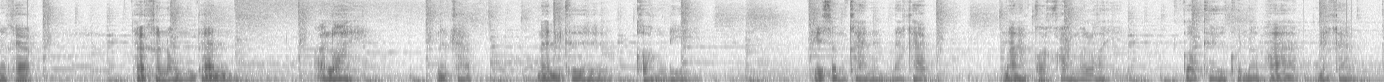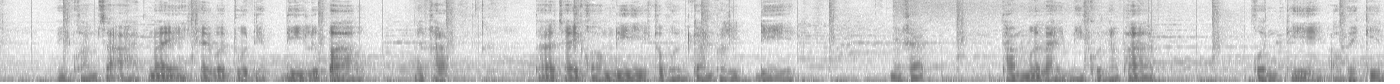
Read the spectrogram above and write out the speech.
นะครับ ถ้าขนมท่านอร่อยนะครับ นั่นคือของดีที่สำคัญนะครับ มากกว่าความอร่อย ก็คือคุณภาพนะครับ มีความสะอาดไหมใช้วัตถุดิบดีหรือเปล่านะครับ ถ้าใช้ของดีกระบวนการผลิตดีนะครับทำเมื่อไหร่มีคุณภาพ คนที่เอาไปกิน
